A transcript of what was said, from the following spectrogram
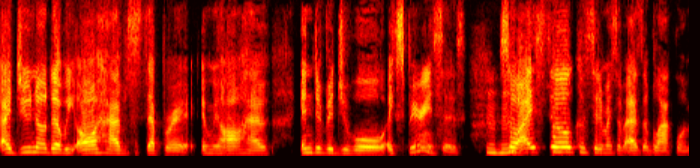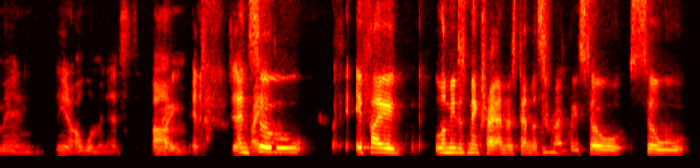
I do know that we all have separate and we all have individual experiences. Mm-hmm. So I still consider myself as a black woman, you know, a womanist. Um, right. And, and so if I let me just make sure I understand this mm-hmm. correctly. So so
